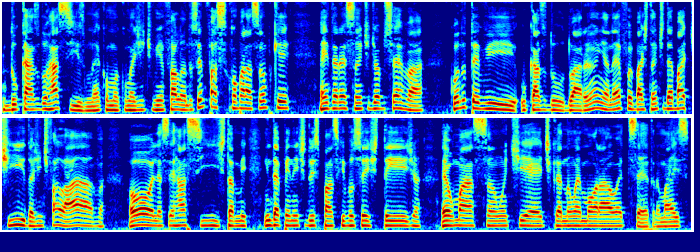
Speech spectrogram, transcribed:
do caso do racismo, né? Como, como a gente vinha falando. Eu sempre faço essa comparação porque é interessante de observar. Quando teve o caso do, do Aranha, né, foi bastante debatido, a gente falava, olha, ser racista, independente do espaço que você esteja, é uma ação antiética, não é moral, etc. Mas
